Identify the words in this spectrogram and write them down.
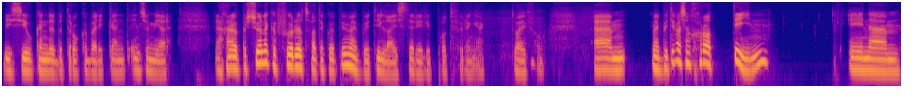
die sielkunde betrokke by die kind en so meer. En ek gaan nou 'n persoonlike voorbeeld wat ek hoop nie my boetie luister hierdie potvoeding ek twyfel. Ehm um, my boetie was in graad 10 en ehm um,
